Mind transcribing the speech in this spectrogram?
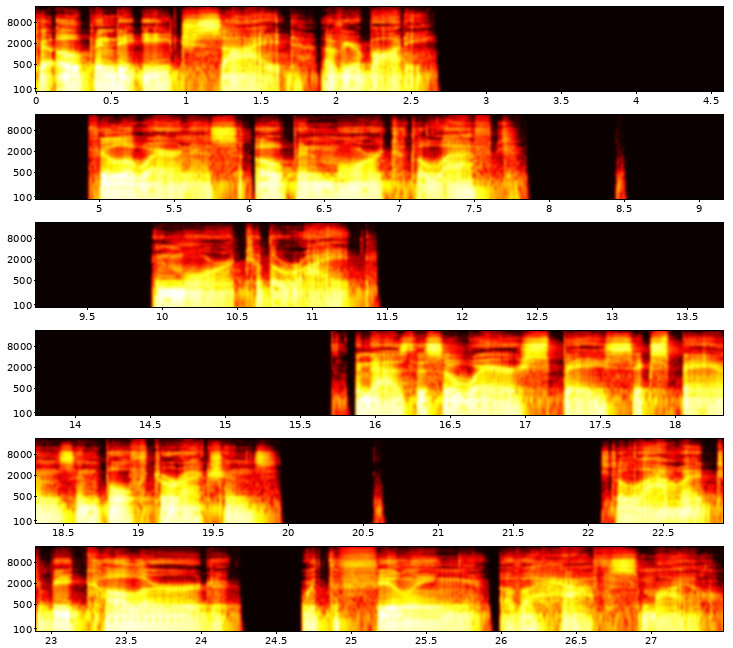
to open to each side of your body. Feel awareness open more to the left and more to the right. And as this aware space expands in both directions, just allow it to be colored with the feeling of a half smile.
